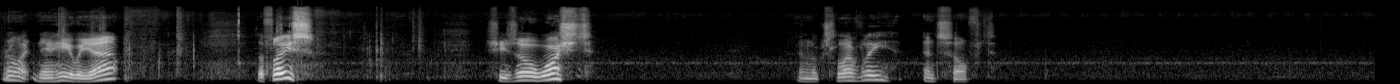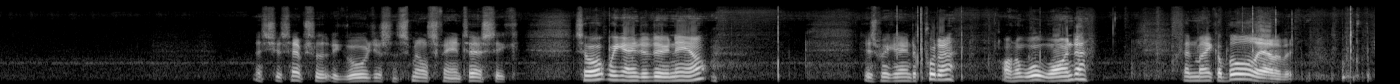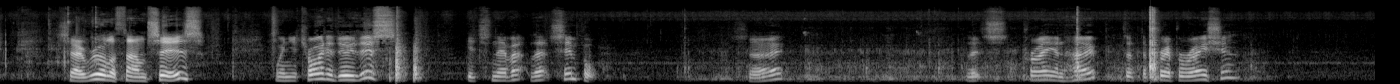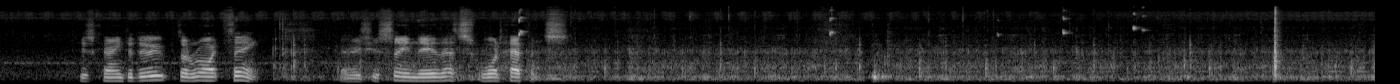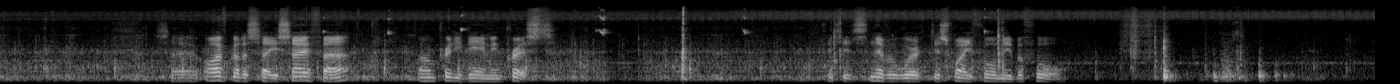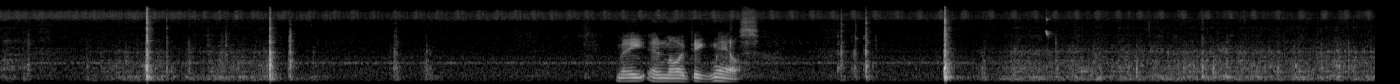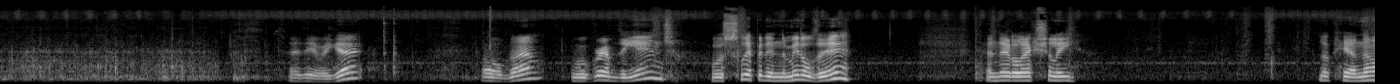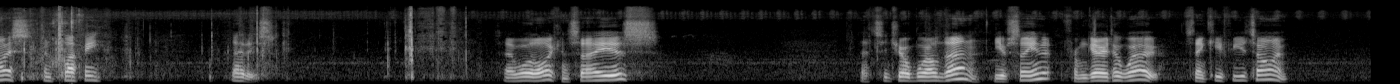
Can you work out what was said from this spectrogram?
Right, now here we are. The fleece. She's all washed and looks lovely and soft. That's just absolutely gorgeous and smells fantastic. So what we're going to do now is we're going to put her on a wool winder and make a ball out of it. So rule of thumb says when you try to do this it's never that simple. So let's pray and hope that the preparation is going to do the right thing. And as you've seen there, that's what happens. So I've got to say so far I'm pretty damn impressed because it's never worked this way for me before. Me and my big mouse. So there we go. All done. We'll grab the end, we'll slip it in the middle there, and that'll actually look how nice and fluffy that is. So all I can say is that's a job well done. You've seen it from go to whoa. Thank you for your time.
